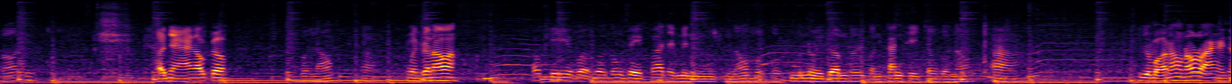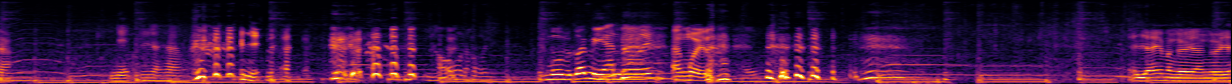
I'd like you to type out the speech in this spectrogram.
có chứ. Ở nhà ai nấu cơm? Vợ nấu. À, mình có nấu không có khi vợ vợ công việc quá thì mình nấu một, một nồi cơm thôi còn canh thì cho vợ nấu. À. Giờ vợ nó không nấu đồ ăn thì sao? Nhẹ chứ ra sao? Nhìn nấu đâu mua một gói mì ăn thôi. Ăn mì đó vậy mà người người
